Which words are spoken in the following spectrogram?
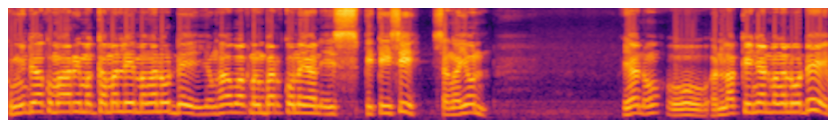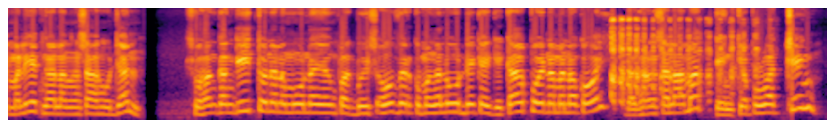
Kung hindi ako maaari magkamali mga lode, yung hawak ng barko na yan is PTC sa ngayon. Ayan oh, oh, ang laki niyan mga lode, maliit nga lang ang sahod dyan. So hanggang dito na lang muna yung pag voice over ko mga lode kay gikapoy naman ako eh. Daghang salamat, thank you for watching.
